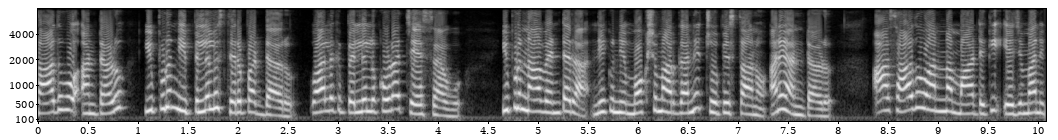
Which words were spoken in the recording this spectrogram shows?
సాధువు అంటాడు ఇప్పుడు నీ పిల్లలు స్థిరపడ్డారు వాళ్ళకి పెళ్ళిళ్ళు కూడా చేశావు. ఇప్పుడు నా వెంటరా నీకు నీ మోక్ష మార్గాన్ని చూపిస్తాను అని అంటాడు. ఆ సాధువు అన్న మాటకి యజమాని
